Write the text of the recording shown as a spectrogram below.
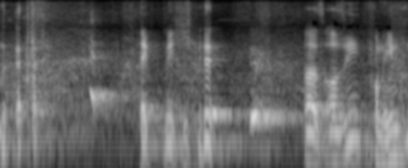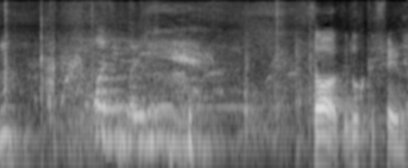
Heckt mich. Das ist Ossi von hinten. Oh, sie verlieren. So, genug gefilmt.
